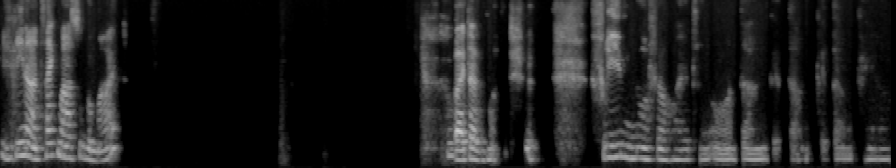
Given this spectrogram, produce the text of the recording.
Irina, zeig mal, hast du gemalt? Weitergemacht. Frieden nur für heute. Oh, danke, danke, danke.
